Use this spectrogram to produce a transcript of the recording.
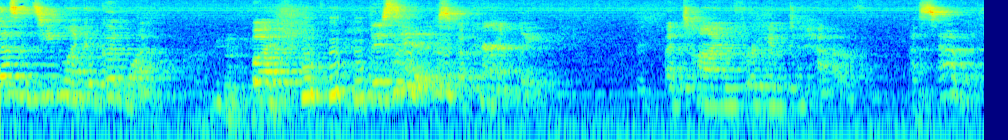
doesn't seem like a good one, but this is apparently a time for him to have a Sabbath.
